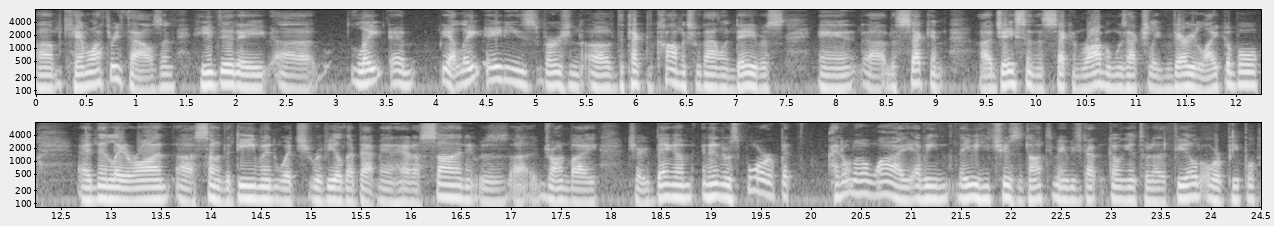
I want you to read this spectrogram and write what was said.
um, Camelot 3000. He did a uh, late. Uh, yeah, late '80s version of Detective Comics with Alan Davis, and uh, the second uh, Jason, the second Robin, was actually very likable. And then later on, uh, Son of the Demon, which revealed that Batman had a son. It was uh, drawn by Jerry Bingham, and then there was more, but I don't know why. I mean, maybe he chooses not to. Maybe he's got going into another field, or people.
